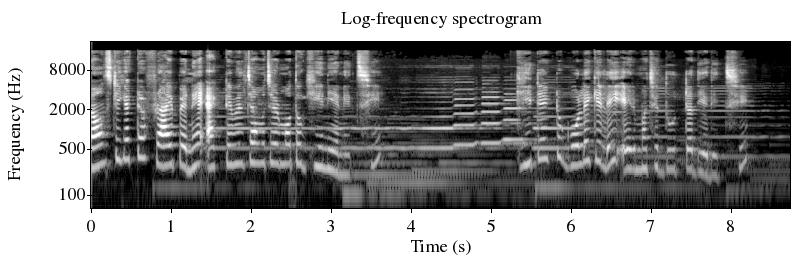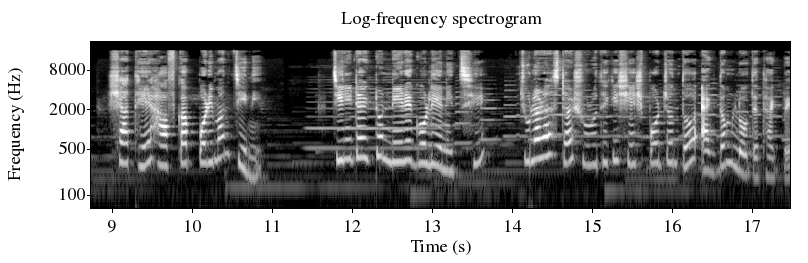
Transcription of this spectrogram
ননস্টিক একটা ফ্রাই প্যানে এক টেবিল চামচের মতো ঘি নিয়ে নিচ্ছি। ঘিটা একটু গলে গেলেই এর মাঝে দুধটা দিয়ে দিচ্ছি। সাথে হাফ কাপ পরিমাণ চিনি। চিনিটা একটু নেড়ে গলিয়ে নিচ্ছি। চুলা রাসটা শুরু থেকে শেষ পর্যন্ত একদম লোতে থাকবে।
